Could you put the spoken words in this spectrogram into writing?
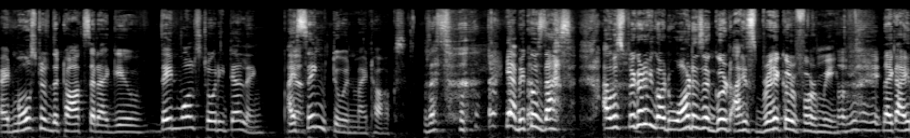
Right. Most of the talks that I give, they involve storytelling. I sing too in my talks. That's yeah, because that's I was figuring out what is a good icebreaker for me. Alright. Like I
